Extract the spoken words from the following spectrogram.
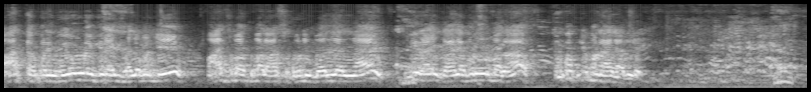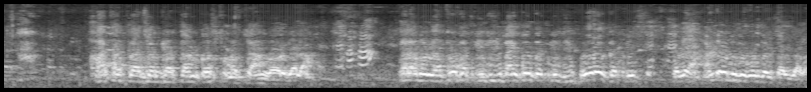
आतापर्यंत एवढं गिराईक झालं म्हणजे अजिबात मला असं कोणी बोललेलं नाही. गिराईक आल्याबरोबर मला तू पक्की म्हणायला लागले. हातातला जग घेतला कस्टमरच्या अंगावर गेला. त्याला म्हणला तू कतली तुझी बायको कतली तुझी पोरं कतली सगळे हंड्रेडमध्ये गोंधळ चालू झाला.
